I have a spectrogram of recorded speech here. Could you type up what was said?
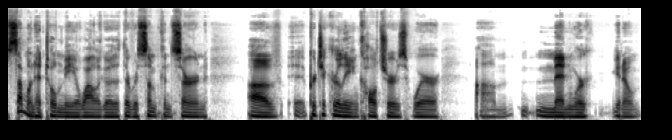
someone had told me a while ago that there was some concern of, uh, particularly in cultures where um, men were, you know,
